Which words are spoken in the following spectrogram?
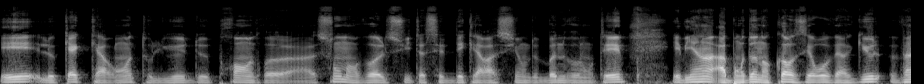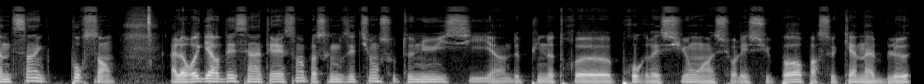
et le CAC 40, au lieu de prendre euh, son envol suite à cette déclaration de bonne volonté, eh bien abandonne encore 0,25%. Alors regardez, c'est intéressant parce que nous étions soutenus ici hein, depuis notre progression hein, sur les supports par ce canal bleu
